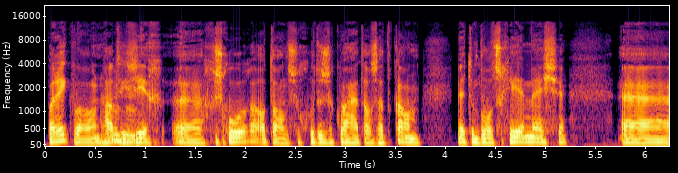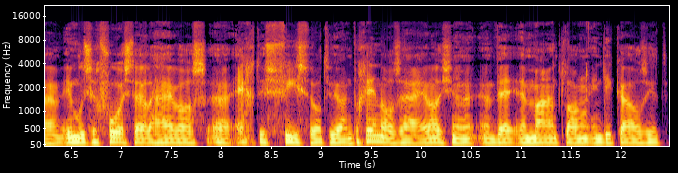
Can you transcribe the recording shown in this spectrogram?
waar ik woon... had Mhm. hij zich eh, geschoren, althans zo goed en zo kwaad als dat kan... met een bot scheermesje. Eh, u moet zich voorstellen, hij was eh, echt dus vies, wat u aan het begin al zei. Want als je een, een, maand lang in die kuil zit...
